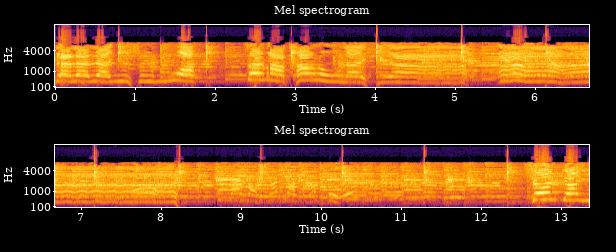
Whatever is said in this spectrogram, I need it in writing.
来来来，你随我，咱把堂楼来下。想见一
